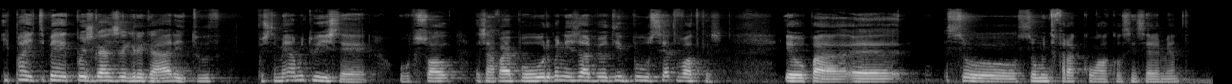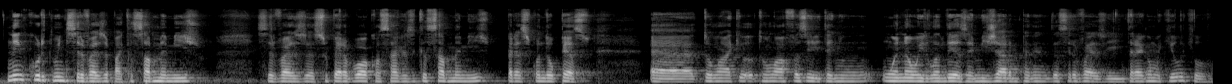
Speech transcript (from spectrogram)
E e, tipo, é depois gajos agregar e tudo. Depois também há muito isto, é o pessoal já vai para o Urban e já bebeu tipo sete vodkas. Eu, pá, uh, sou, sou muito fraco com álcool, sinceramente. Nem curto muito cerveja, pá, aquilo sabe-me a mijo. Cerveja super boa com sagras, aquilo sabe-me a mijo. Parece que quando eu peço, estão uh, lá, lá a fazer e tenho um, um anão irlandês a mijar-me para dentro da cerveja e entregam-me aquilo, aquilo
